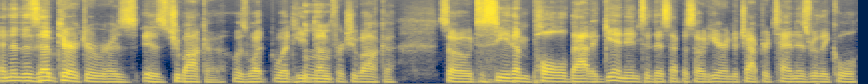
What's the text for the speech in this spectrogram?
And then the Zeb character is is Chewbacca was what what he'd done for Chewbacca. So to see them pull that again into this episode here into chapter 10 is really cool.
